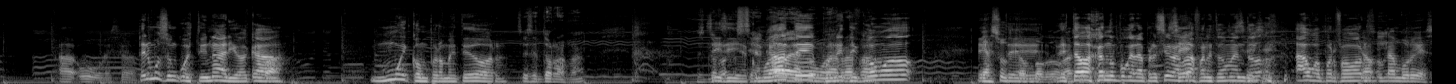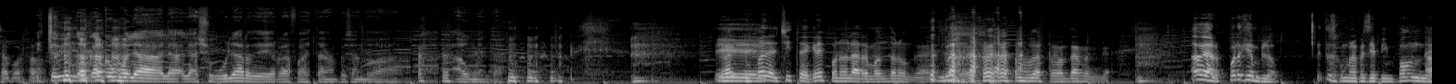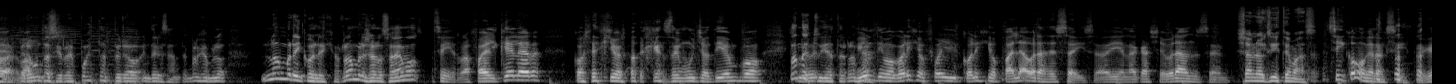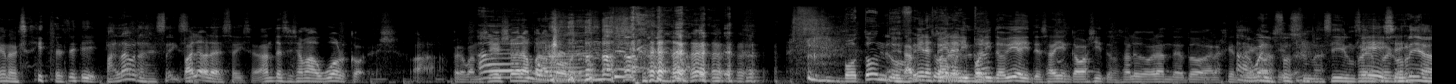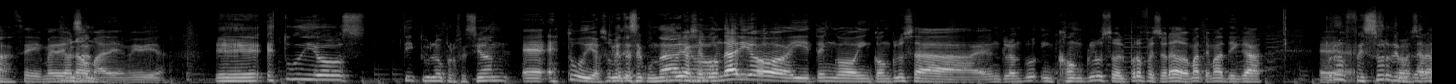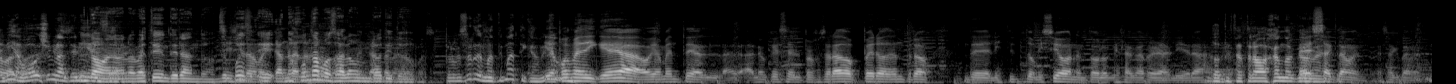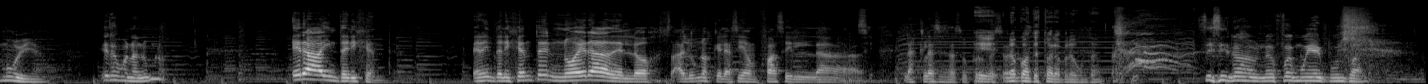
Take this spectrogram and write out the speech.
Ah, uh, eso. Tenemos un cuestionario acá muy comprometedor. Se sentó Rafa. Se Sí, sentó- sí, acomodate, acomodar ponete Rafa. cómodo. Este, Me asusta un poco, Le está bajando un poco la presión Sí, a Rafa en este momento. sí, sí. Agua, por favor. Una, una hamburguesa, por favor. Estoy viendo acá cómo la, la, la yugular de Rafa está empezando a, a aumentar. Eh, Después del chiste de Crespo no la remontó nunca. ¿eh? no pudo remontar nunca. A ver, por ejemplo, esto es como una especie de ping-pong de ver, preguntas vamos. y respuestas, pero interesante. Por ejemplo, nombre y colegio. Nombre ya lo sabemos. Sí, Rafael Keller, colegio lo dejé hace mucho tiempo. ¿Dónde Mi- estudiaste, Rafa? Mi último colegio fue el colegio Palabras de Seis, ahí en la calle Bransen. Ya no existe más. Sí, ¿cómo que no existe? ¿Qué no existe? Sí. Palabras de seis. Palabras de Seis. Antes se llamaba World College. Ah, pero cuando llegué yo era para pobres. Botón de. También estoy en el de- Hipólito Vieites, ahí en Caballito. Un saludo grande a toda la gente ah, de bueno, Caballito. sos una, así, un Sí, re- sí. recorrida. Sí, medio nómade en mi vida. Eh, estudios, título, profesión. Eh, estudios. ¿Estudiaste secundario? Estudio secundario y tengo inconclusa, inconclu- inconcluso el profesorado de matemática. Eh, Profesor de profesorado ¿La tenías vos? Yo no la tenía. No, no, no, me estoy enterando. Después sí, no, me eh, nos juntamos a hablar un ratito después. Profesor de matemáticas, Y mirá después me dediqué a, obviamente al- a, a lo que es el profesorado, pero dentro del Instituto Misión en todo lo que es la carrera de liderazgo. Donde estás trabajando actualmente. Exactamente, exactamente. Muy bien. ¿Eras buen alumno? Era inteligente. Era inteligente, no era de los alumnos que le hacían fácil las, las clases a sus Eh, profesores. no contestó a la pregunta. Sí, sí, no, no fue muy puntual.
